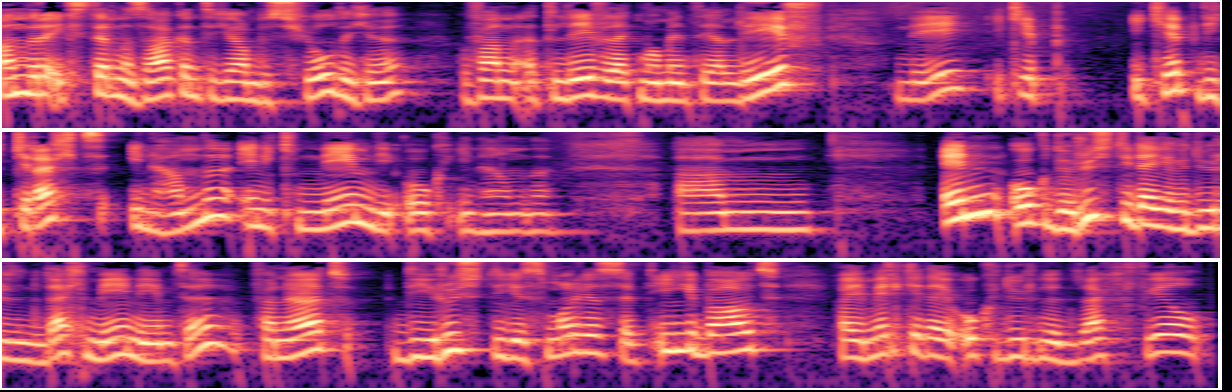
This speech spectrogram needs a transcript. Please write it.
andere externe zaken te gaan beschuldigen van het leven dat ik momenteel leef. Nee, ik heb, ik heb die kracht in handen en ik neem die ook in handen. Um, en ook de rust die je gedurende de dag meeneemt. Hè. Vanuit die rust die je s'morgens hebt ingebouwd, ga je merken dat je ook gedurende de dag veel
